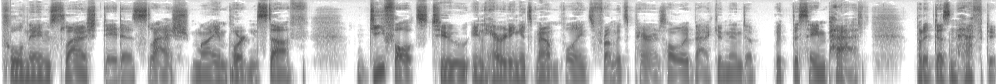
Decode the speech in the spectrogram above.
pool name slash data slash my important stuff, defaults to inheriting its mount points from its parents all the way back and end up with the same path, but it doesn't have to.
